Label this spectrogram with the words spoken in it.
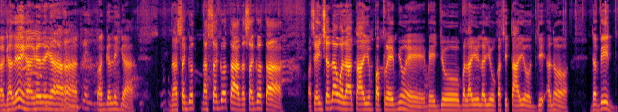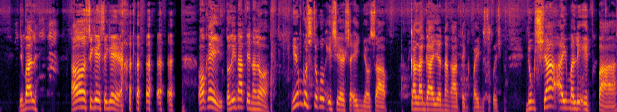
magaling, magaling. Magaling ah. Nasagot, nasagot ah, nasagot ah. Pasensya na, wala tayong pa-premyo eh. Medyo malayo-layo kasi tayo. G- ano, David, di ba? Oh, sige, sige. okay, tuloy natin ano. Yung gusto kong i-share sa inyo sa kalagayan ng ating Panginoon Kristo. Nung siya ay maliit pa,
